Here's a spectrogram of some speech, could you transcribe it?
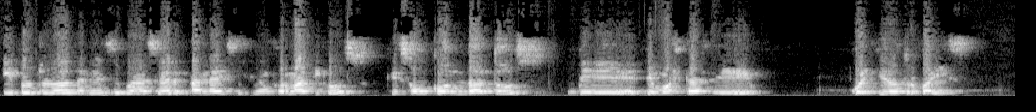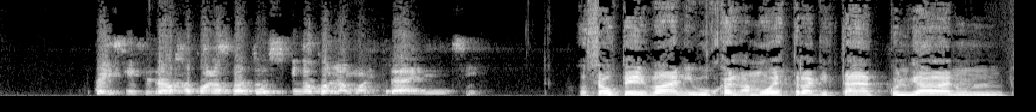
y por otro lado también se pueden hacer análisis bioinformáticos, que son con datos de, de muestras de cualquier otro país. Ahí sí se trabaja con los datos y no con la muestra en sí. O sea, ustedes van y buscan la muestra que está colgada en un,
